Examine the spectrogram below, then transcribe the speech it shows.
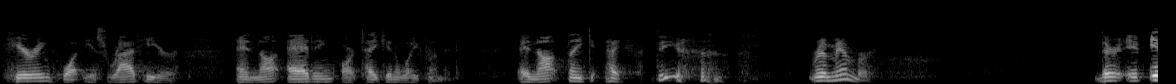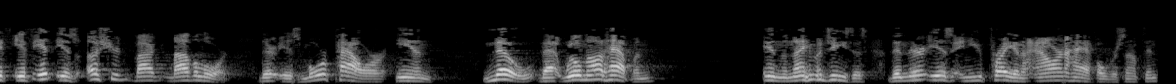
hearing what is right here and not adding or taking away from it. And not thinking, hey, do you remember there, if, if, if it is ushered by, by the Lord, there is more power in no, that will not happen in the name of Jesus than there is in you praying an hour and a half over something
